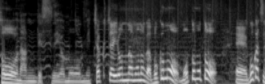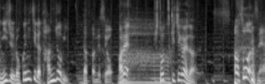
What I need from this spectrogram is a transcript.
そうなんですよ。もうめちゃくちゃいろんなものが、僕ももともと、えー5月26日が誕生日だったんですよ。あれ一月違いだあ、そうなんですね。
